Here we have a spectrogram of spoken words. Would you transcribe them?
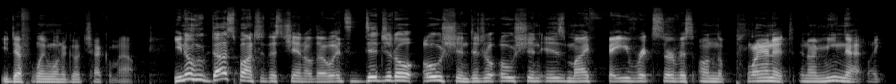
You definitely want to go check them out. You know who does sponsor this channel though? It's DigitalOcean. DigitalOcean is my favorite service on the planet, and I mean that like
